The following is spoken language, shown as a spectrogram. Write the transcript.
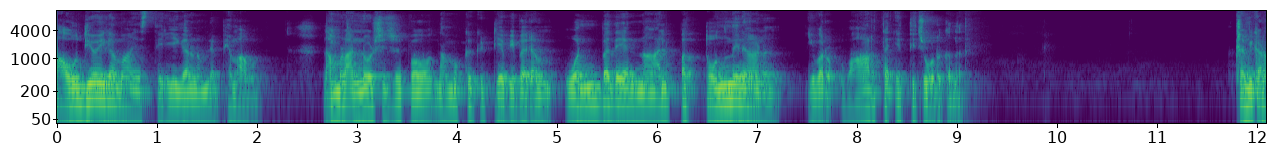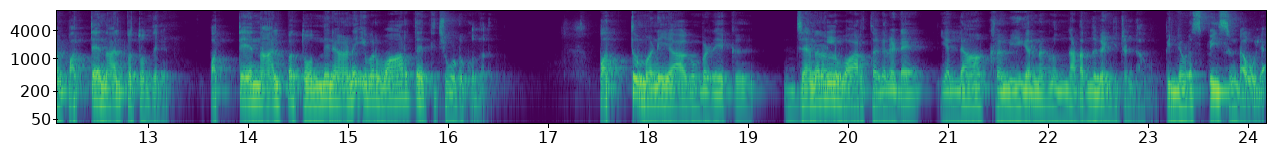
ഔദ്യോഗികമായ സ്ഥിരീകരണം ലഭ്യമാകും. നമ്മൾ അന്വേഷിച്ചപ്പോൾ നമുക്ക് കിട്ടിയ വിവരം ഒൻപത് നാൽപ്പത്തൊന്നിനാണ് ഇവർ വാർത്ത എത്തിച്ചു കൊടുക്കുന്നത്. ക്ഷമിക്കണം പത്ത് നാൽപ്പത്തൊന്നിന്. പത്ത് നാൽപ്പത്തൊന്നിനാണ് ഇവർ വാർത്ത എത്തിച്ചു കൊടുക്കുന്നത്. പത്ത് മണിയാകുമ്പോഴേക്ക് ജനറൽ വാർത്തകളുടെ എല്ലാ ക്രമീകരണങ്ങളും നടന്നു കഴിഞ്ഞിട്ടുണ്ടാകും. പിന്നെ അവിടെ സ്പേസ് ഉണ്ടാവില്ല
